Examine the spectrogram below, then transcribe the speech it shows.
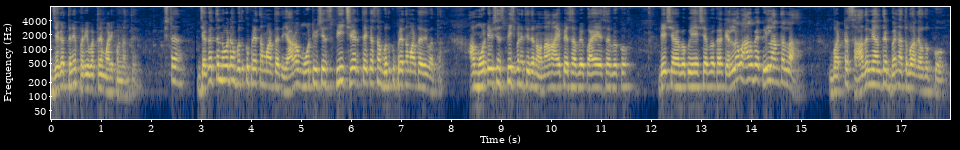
ಜಗತ್ತನ್ನೇ ಪರಿವರ್ತನೆ ಮಾಡಿಕೊಂಡಂತೆ. ಇಷ್ಟ? ಜಗತ್ತನ್ನು ನೋಡಿ ನಾವು ಬದುಕು ಪ್ರಯತ್ನ ಮಾಡ್ತಾ ಇದ್ದೀವಿ ಯಾರೋ ಮೋಟಿವೇಶನ್ ಸ್ಪೀಚ್ ಹೇಳ್ತೇಕಸ್ ನಾವು ಬದುಕು ಪ್ರಯತ್ನ ಮಾಡ್ತಾ ಇದ್ದೀವಿ ಇವತ್ತು. ಆ ಮೋಟಿವೇಶನ್ ಸ್ಪೀಚ್ ಬಂದಿದ್ದೆ ನಾವು. ನಾನು ಐ ಪಿ ಎಸ್ ಆಗಬೇಕು ಐ ಎ ಎಸ್ ಆಗಬೇಕು ದೇಶ ಆಗಬೇಕು ಏಷ್ಯ ಆಗಬೇಕು ಕರೆಕ್ಟ್ ಎಲ್ಲವೂ ಆಗಬೇಕು, ಇಲ್ಲ ಅಂತಲ್ಲ. ಬಟ್ ಸಾಧನೆ ಅಂತ ಬೆನ್ನು ಹತ್ತಬಾರ್ದು ಯಾವುದಕ್ಕೂ.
